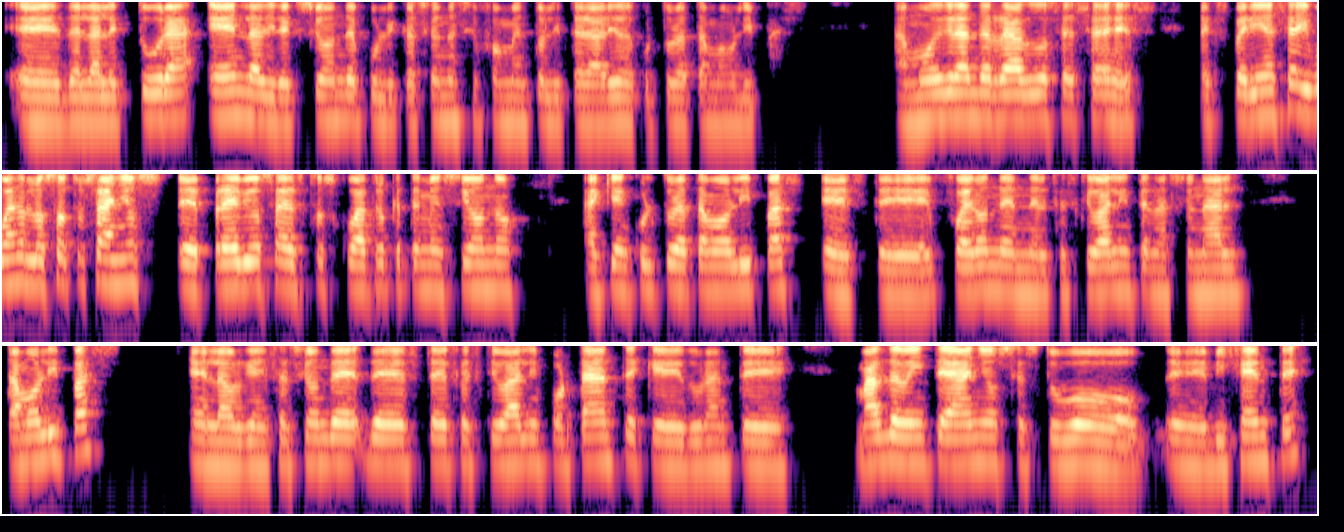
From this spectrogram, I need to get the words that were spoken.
eh, de la lectura en la Dirección de Publicaciones y Fomento Literario de Cultura Tamaulipas. A muy grandes rasgos esa es la experiencia y bueno, los otros años eh, previos a estos cuatro que te menciono aquí en Cultura Tamaulipas este, fueron en el Festival Internacional Tamaulipas, en la organización de, este festival importante que durante más de 20 años estuvo eh, vigente,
